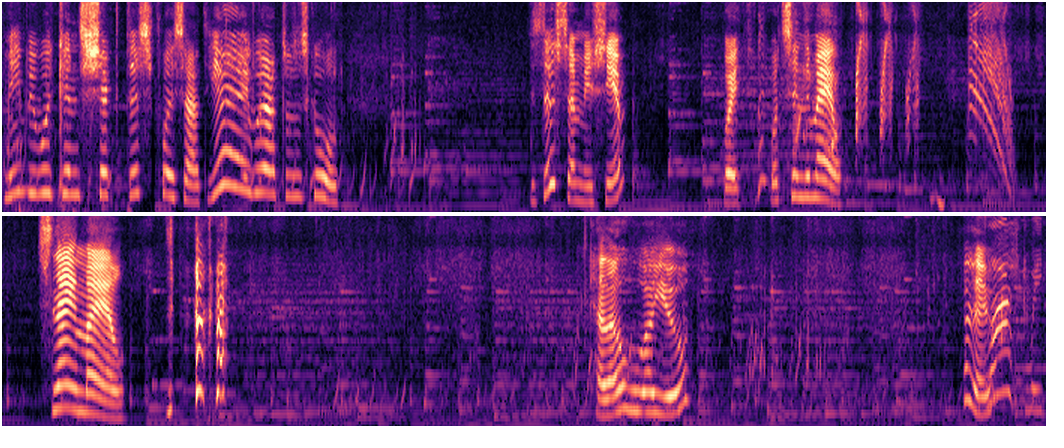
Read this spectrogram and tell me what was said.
Maybe we can check this place out. Yay, we're out of the school. Is this a museum? Wait, what's in the mail? Snail mail. Hello, who are you? Hello. Last week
